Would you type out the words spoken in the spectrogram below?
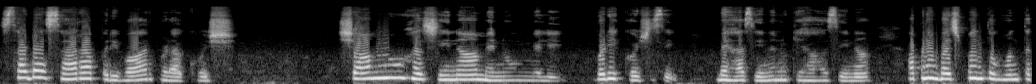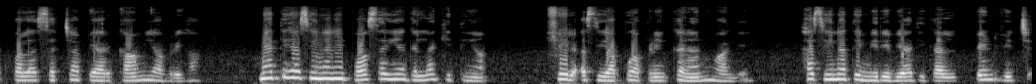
ਸਾਡਾ ਸਾਰਾ ਪਰਿਵਾਰ ਬੜਾ ਖੁਸ਼। ਸ਼ਾਮ ਨੂੰ ਹਸੀਨਾ ਮੈਨੂੰ ਮਿਲੀ, ਬੜੀ ਖੁਸ਼ ਸੀ। ਮੈਂ ਹਸੀਨਾ ਨੂੰ ਕਿਹਾ, ਹਸੀਨਾ, ਆਪਣਾ ਬਚਪਨ ਤੋਂ ਹੁਣ ਤੱਕ ਵਾਲਾ ਸੱਚਾ ਪਿਆਰ ਕਾਮਯਾਬ ਰਿਹਾ। ਮੈਂ ਤੇ ਹਸੀਨਾ ਨੇ ਬਹੁਤ ਸਾਰੀਆਂ ਗੱਲਾਂ ਕੀਤੀਆਂ। ਫਿਰ ਅਸੀਂ ਆਪੋ ਆਪਣੇ ਘਰਾਂ ਨੂੰ ਆ ਗਏ। ਹਸੀਨਾ ਤੇ ਮੇਰੇ ਵਿਆਹ ਦੀ ਗੱਲ ਪਿੰਡ ਵਿੱਚ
